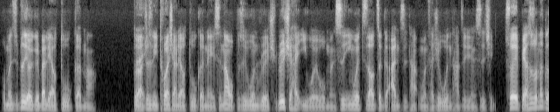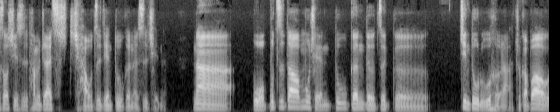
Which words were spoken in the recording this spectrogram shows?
我们不是有一个礼拜聊都更嘛，对啊，就是你突然想聊都更那一次，那我不是问 Rich，Rich 还以为我们是因为知道这个案子，他我们才去问他这件事情，所以表示说那个时候其实他们就在瞧这件都更的事情了。那我不知道目前都更的这个进度如何啦，就搞不好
